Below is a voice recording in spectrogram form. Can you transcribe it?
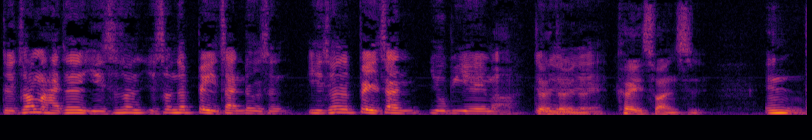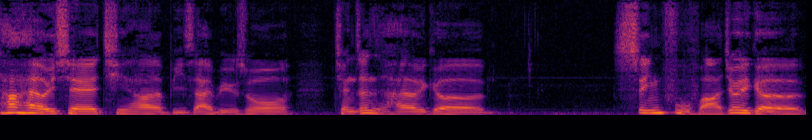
对，他们还在也是算也算在备战热身，也算是备战 UBA 嘛。对对对，对对对，可以算是。因他还有一些其他的比赛，比如说前阵子还有一个新复发，就一个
